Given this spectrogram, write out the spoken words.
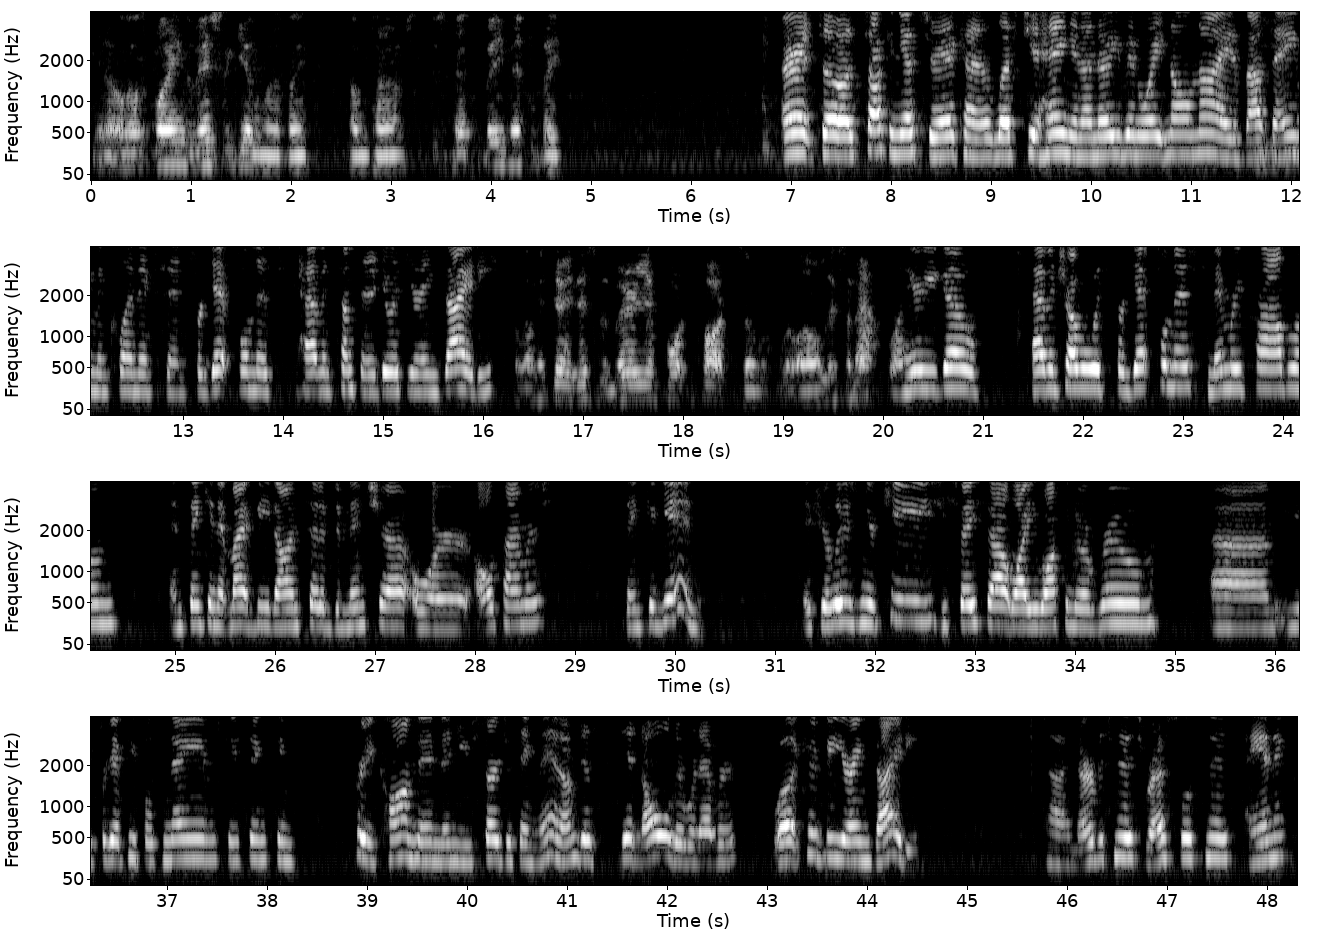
you know, those planes eventually get him. I think sometimes just meant to be, meant to be. All right, so I was talking yesterday. I kind of left you hanging. I know you've been waiting all night about the Mhm. Amen clinics and forgetfulness having something to do with your anxiety. Well, let me tell you, this is a very important part. So we'll all listen out. Well, here you go. Having trouble with forgetfulness, memory problems, and thinking it might be the onset of dementia or Alzheimer's? Think again. If you're losing your keys, you space out while you walk into a room, um, you forget people's names, these things seem pretty common, and you start to think, man, I'm just getting old or whatever. Well, it could be your anxiety, uh, nervousness, restlessness, panic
